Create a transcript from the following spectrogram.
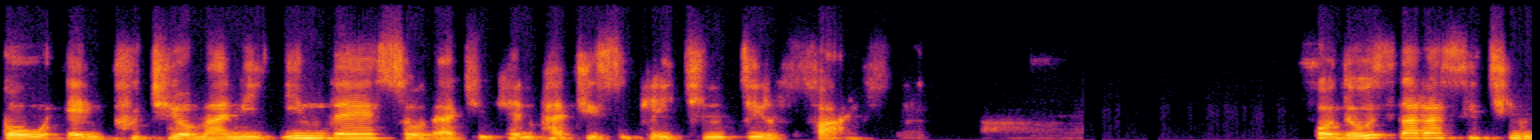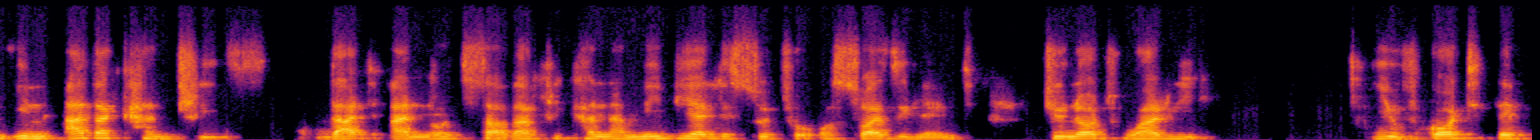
go and put your money in there so that you can participate in deal five. For those that are sitting in other countries that are not South Africa, Namibia, Lesotho, or Swaziland, do not worry. You've got the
